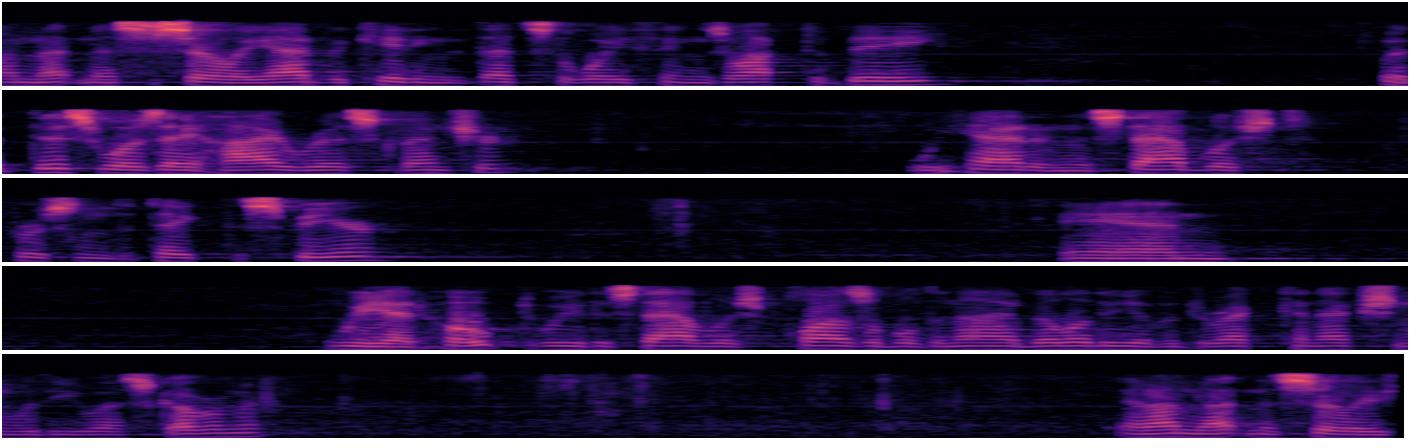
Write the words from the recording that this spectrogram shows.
I'm not necessarily advocating that that's the way things ought to be, but this was a high-risk venture. We had an established person to take the spear, and we had hoped we had established plausible deniability of a direct connection with the U.S. government. And I'm not necessarily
